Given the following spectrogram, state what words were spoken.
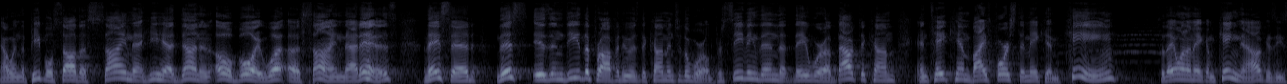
Now, when the people saw the sign that he had done, and oh boy, what a sign that is, they said, This is indeed the prophet who is to come into the world. Perceiving then that they were about to come and take him by force to make him king, so they want to make him king now because he's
